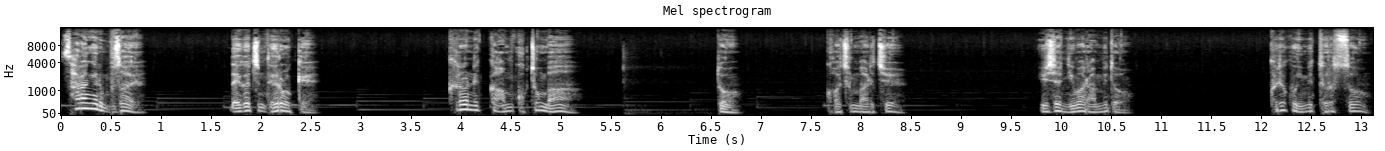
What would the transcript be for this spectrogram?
사랑이는 무사해. 내가 지금 데려올게. 그러니까 아무 걱정 마. 또 거짓말이지. 이제 네말안 믿어. 그리고 이미 들었어.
